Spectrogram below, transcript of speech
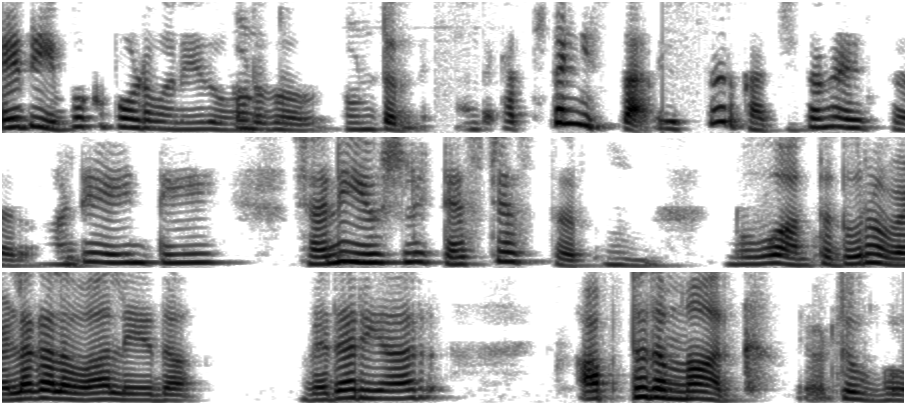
ఏది ఇవ్వకపోవడం అనేది ఉండదు ఉంటుంది. అంటే ఖచ్చితంగా ఇస్తారు. ఇస్తారు ఖచ్చితంగా ఇస్తారు. అంటే ఏంటి? శని యూజువలీ టెస్ట్ చేస్తారు. నువ్వు అంత దూరం వెళ్ళగలవా లేదా? Whether you are up to the mark to go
